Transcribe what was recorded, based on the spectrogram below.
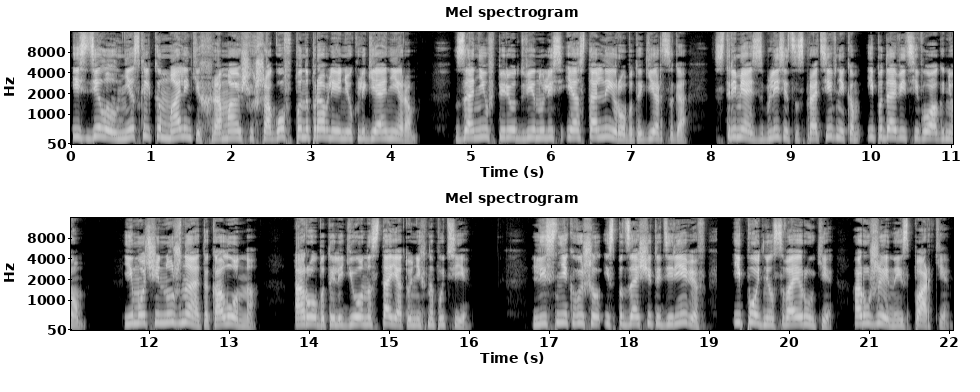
и сделал несколько маленьких хромающих шагов по направлению к легионерам. За ним вперед двинулись и остальные роботы герцога, стремясь сблизиться с противником и подавить его огнем. Им очень нужна эта колонна, а роботы легиона стоят у них на пути. Лесник вышел из-под защиты деревьев и поднял свои руки, оружейные из парки.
